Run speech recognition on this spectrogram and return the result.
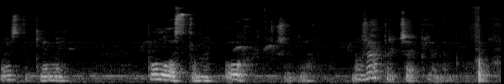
Ось такими полосками. Ох, ще ножа причеплене було.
